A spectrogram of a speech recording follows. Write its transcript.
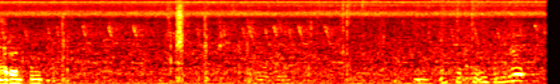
Naron food. Thank you.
